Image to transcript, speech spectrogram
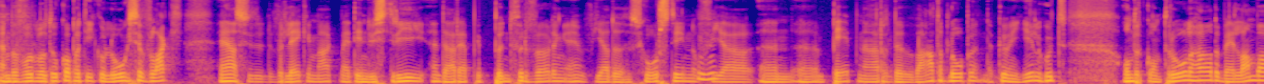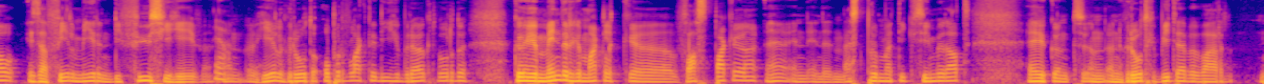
En bijvoorbeeld ook op het ecologische vlak, hè, als je de vergelijking maakt met industrie, hè, daar heb je puntvervuiling hè, via de schoorsteen of mhm. via een, een, pijp naar de water lopen. Dat kun je heel goed onder controle houden. Bij landbouw is dat veel meer een diffuus gegeven. En heel grote oppervlakten die gebruikt worden, kun je minder gemakkelijk uh, vastpakken. Hè. In, in de mestproblematiek zien we dat. je kunt een, een groot gebied hebben waar 99%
